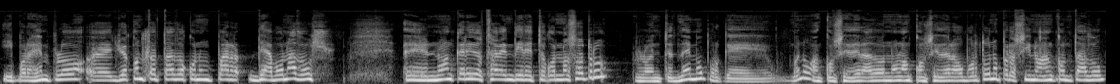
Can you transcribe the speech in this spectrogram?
y por ejemplo, eh, yo he contactado con un par de abonados, eh, no han querido estar en directo con nosotros, lo entendemos porque, bueno, han considerado, no lo han considerado oportuno, pero sí nos han contado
